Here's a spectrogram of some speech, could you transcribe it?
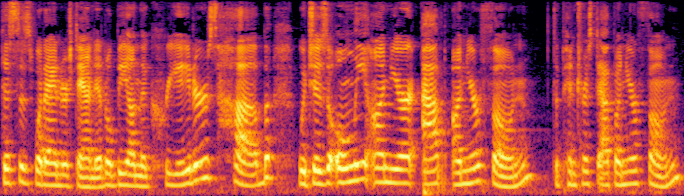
this is what I understand. It'll be on the Creators Hub, which is only on your app on your phone, the Pinterest app on your phone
